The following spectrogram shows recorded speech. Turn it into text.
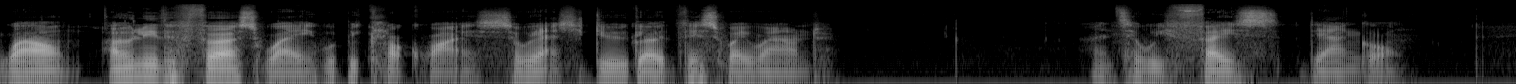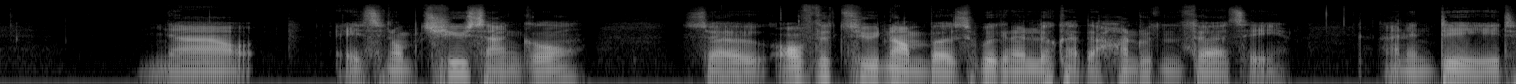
Well, only the first way would be clockwise, so we actually do go this way round. until we face the angle. Now, it's an obtuse angle, so of the two numbers, we're going to look at the 130. And indeed,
